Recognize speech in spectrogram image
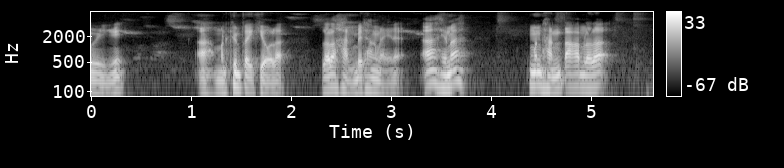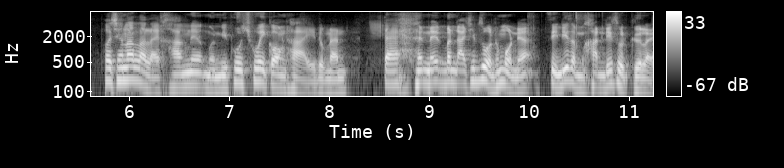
มืออย่างนี้อะมันขึ้นไฟเขียวแล้วแล้วเราหันไปทางไหนเนี่ยอะเห็นไหมมันหันตามเราละเพราะฉะนั้นหลาย ๆ ครั้งเนี่ยเหมือนมีผู้ช่วยกองถ่ายตรงนั้น แต่ในบรรดาชิ้นส่วนทั้งหมดเนี้ยสิ่งที่สำคัญที่สุดคืออะไร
